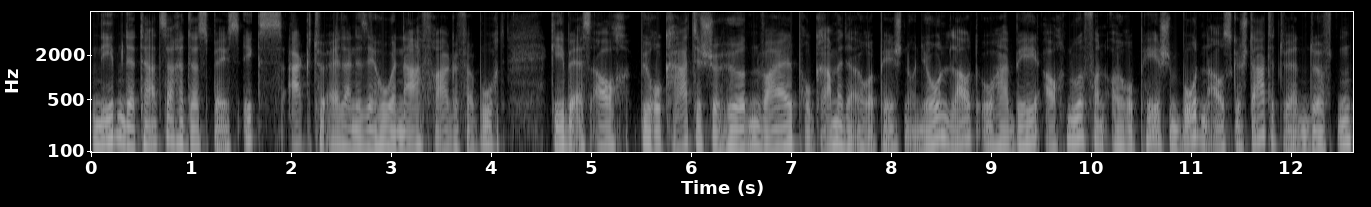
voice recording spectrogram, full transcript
neben der Tatsache, dass SpaceX aktuell eine sehr hohe Nachfrage verbucht, gäbe es auch bürokratische Hürden, weil Programme der Europäischen Union laut OHB auch nur von europäischem Boden aus gestartet werden dürften.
